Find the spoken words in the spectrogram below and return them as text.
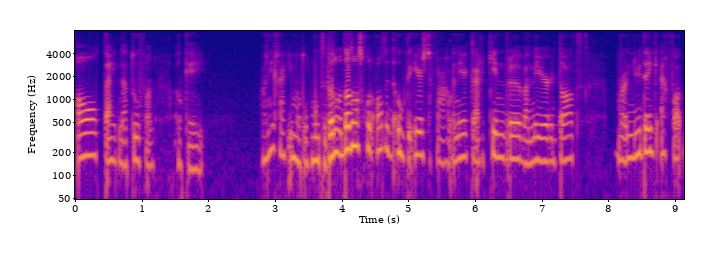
altijd naartoe van, oké, wanneer ga ik iemand ontmoeten? Dat, dat was gewoon altijd ook de eerste vraag. Wanneer krijg ik kinderen? Wanneer dat? Maar nu denk ik echt van,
